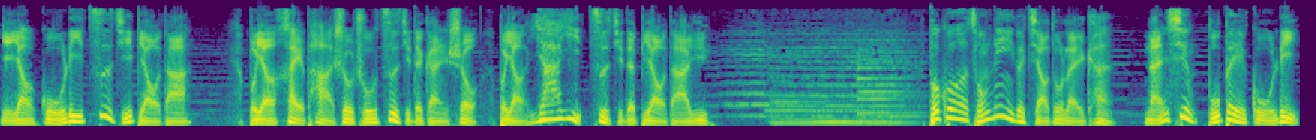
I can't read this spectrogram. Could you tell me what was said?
也要鼓励自己表达。不要害怕说出自己的感受，不要压抑自己的表达欲。不过，从另一个角度来看，男性不被鼓励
